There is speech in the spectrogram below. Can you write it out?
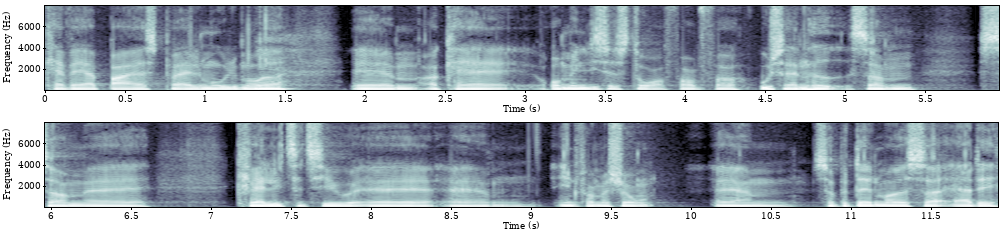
kan være biased på alle mulige måder, yeah. øhm, og kan rumme en lige så stor form for usandhed som, som øh, kvalitativ øh, øh, information. Øhm, så på den måde, så er det,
